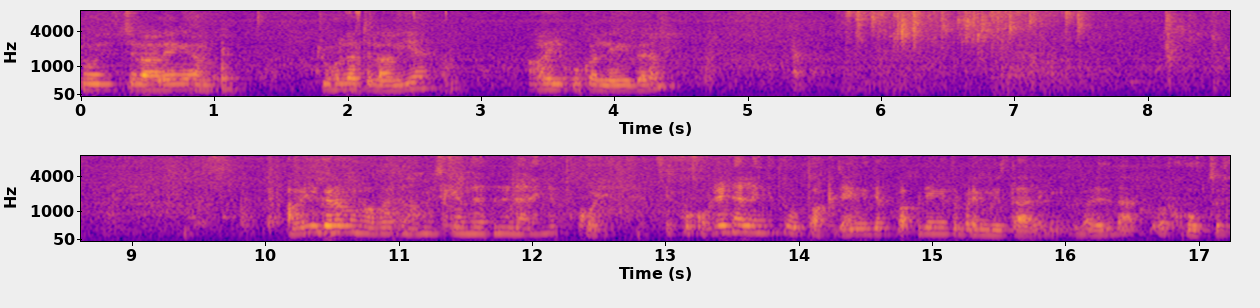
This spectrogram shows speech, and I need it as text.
लो जी चला लेंगे हम। चूल्हा चला लिया। ऑयल को कर लेंगे गरम। ऑयल गर्म होगा तो हम इसके अंदर अपने डालेंगे पकौड़े। जब पकौड़े डालेंगे तो वो पक जाएँगे, जब पक जाएँगे तो बड़े मज़ेदार लगेंगे मज़ेदार और खूबसूरत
